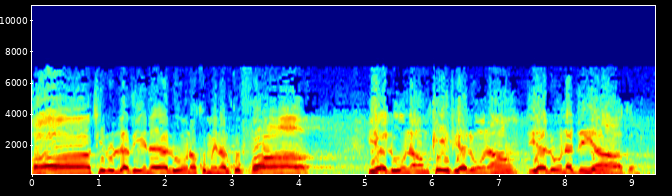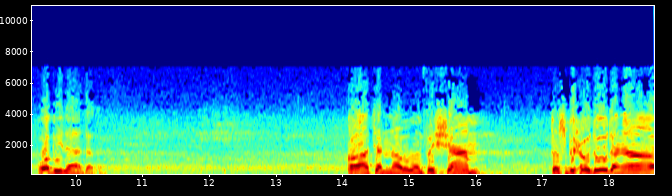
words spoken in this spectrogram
قاتلوا الذين يلونكم من الكفار يلونهم كيف يلونهم؟ يلون دياركم وبلادكم. قاتلنا الروم في الشام تصبح حدودنا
